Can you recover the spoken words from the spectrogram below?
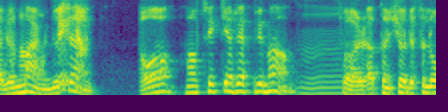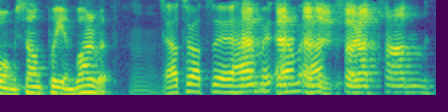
även Magnusen. Ja, han fick en reprimand mm. för att han körde för långsamt på invarvet. Mm. Jag tror att... Eh, Ham, men, Ham, Ham, för att han...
